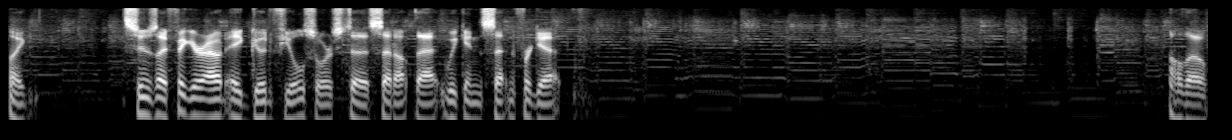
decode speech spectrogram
Like, as soon as I figure out a good fuel source to set up that we can set and forget. Although,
